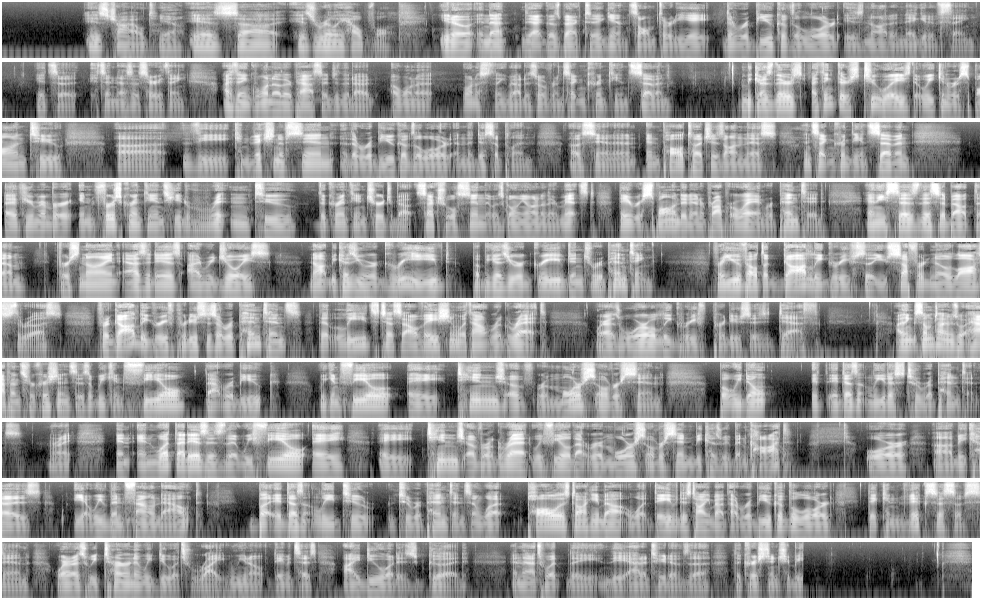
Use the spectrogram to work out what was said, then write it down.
his child, Yeah. is uh, is really helpful. You know, and that that goes back to again Psalm 38. The rebuke of the Lord is not a negative thing. It's a it's a necessary thing. I think one other passage that I I want to want us to think about is over in 2 Corinthians 7 because there's I think there's two ways that we can respond to uh, the conviction of sin, the rebuke of the Lord, and the discipline of sin. And and Paul touches on this in 2 Corinthians 7. Uh, if you remember in 1 Corinthians, he had written to the Corinthian church about sexual sin that was going on in their midst. They responded in a proper way and repented. And he says this about them, verse 9 As it is, I rejoice, not because you are grieved, but because you are grieved into repenting. For you felt a godly grief so that you suffered no loss through us. For godly grief produces a repentance that leads to salvation without regret, whereas worldly grief produces death. I think sometimes what happens for Christians is that we can feel that rebuke, we can feel a tinge of remorse over sin, but we don't it, it doesn't lead us to repentance, right? And and what that is is that we feel a a tinge of regret, we feel that remorse over sin because we've been caught or uh, because yeah, we've been found out, but it doesn't lead to to repentance and what Paul is talking about, what David is talking about, that rebuke of the Lord that convicts us of sin, whereas we turn and we do what's right. You know, David says, "I do what is good," and that's what the the attitude of the the Christian should be.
